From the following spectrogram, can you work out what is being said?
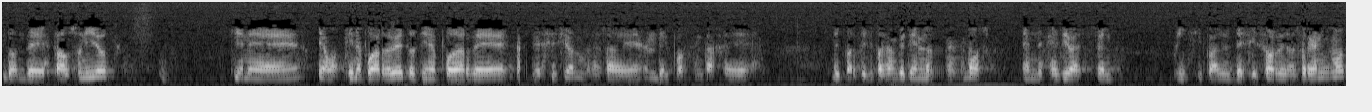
donde Estados Unidos tiene, digamos, tiene poder de veto, tiene poder de decisión, más allá del porcentaje de, participación que tienen los organismos. En definitiva, es el principal decisor de esos organismos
